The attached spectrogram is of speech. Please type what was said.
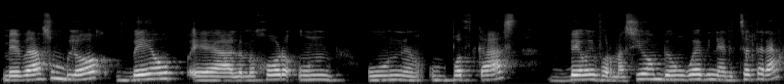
me das un blog, veo eh, a lo mejor un un, podcast, veo información, veo un webinar, etcétera,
